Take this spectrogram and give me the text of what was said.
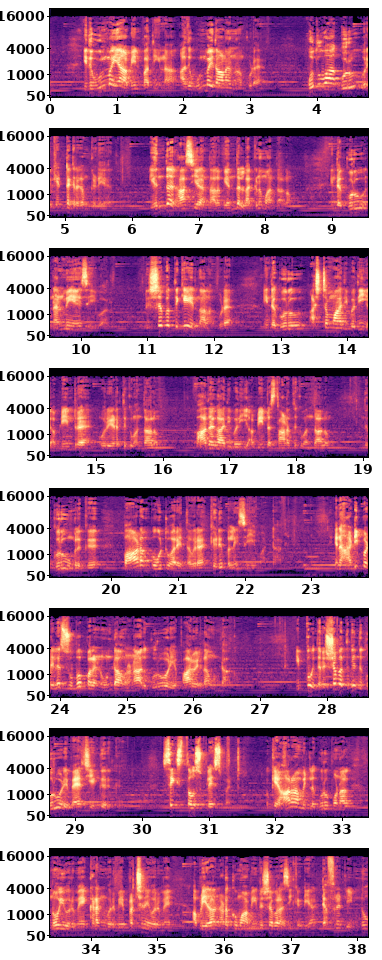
இது உண்மையா அப்படின்னு பார்த்தீங்கன்னா அது உண்மைதானு கூட. பொதுவாக குரு ஒரு கெட்ட கிரகம் கிடையாது. எந்த ராசியாக இருந்தாலும் எந்த லக்னமாக இருந்தாலும் இந்த குரு நன்மையே செய்வார். ரிஷபத்துக்கே இருந்தாலும் கூட இந்த குரு அஷ்டமாதிபதி அப்படின்ற ஒரு இடத்துக்கு வந்தாலும் பாதகாதிபதி அப்படின்ற ஸ்தானத்துக்கு வந்தாலும் இந்த குரு உங்களுக்கு பாடம் புகட்டுவாரே தவிர கெடுப்பலை செய்ய மாட்டார். ஏன்னா அடிப்படையில் சுப பலன் உண்டாகணும்னா அது குருவுடைய பார்வையில் தான் உண்டாகும். இப்போ இந்த ரிஷபத்துக்கு இந்த குருவுடைய பயிற்சி எங்க இருக்கு? சிக்ஸ் ஹவுஸ் பிளேஸ்மெண்ட் ஓகே ஆறாம் வீட்டில் குரு போனால் நோய் வருமே கடன் வருமே பிரச்சனை வருமே அப்படி ஏதாவது நடக்குமா அப்படின்னு ரிஷபராசி கேட்டியா? டெஃபினெட்லி நோ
